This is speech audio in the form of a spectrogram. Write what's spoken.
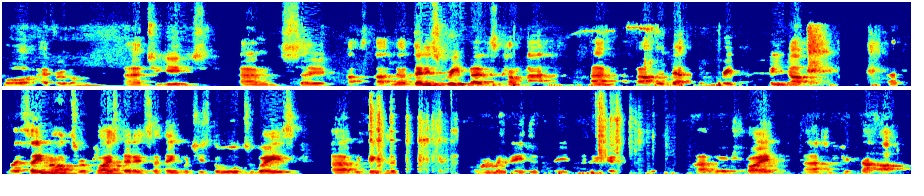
for everyone uh, to use. Um, so that's that. Now, Dennis Greenberg has come back um, about the depth of cleanup. Uh, my same answer applies, Dennis, I think, which is the waterways. Uh, we think of the Environment Agency. Uh, we'll try uh, and pick that up.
